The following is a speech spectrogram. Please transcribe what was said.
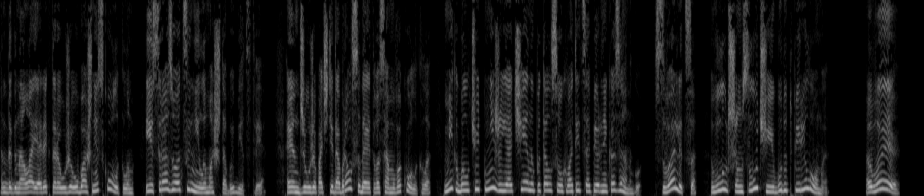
Догнала я ректора уже у башни с колоколом и сразу оценила масштабы бедствия. Энджи уже почти добрался до этого самого колокола. Мик был чуть ниже и отчаянно пытался ухватить соперника за ногу. Свалится, в лучшем случае будут переломы. «Вы,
